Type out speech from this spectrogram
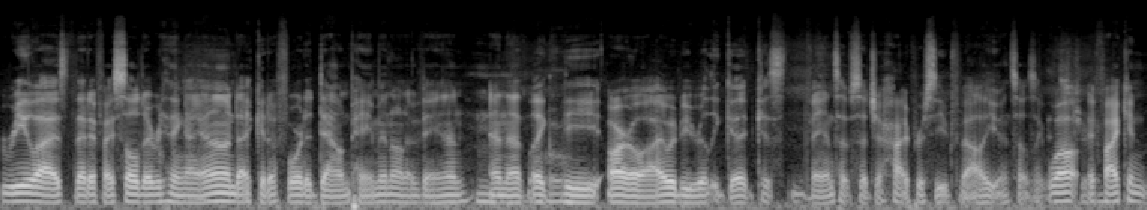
realized that if I sold everything I owned, I could afford a down payment on a van, Mm. and that like Whoa. the ROI would be really good because vans have such a high perceived value. And so I was like, That's well, true. if I can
